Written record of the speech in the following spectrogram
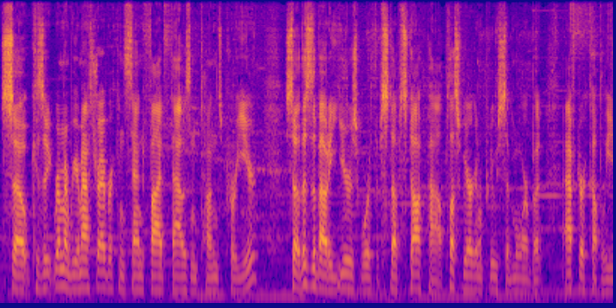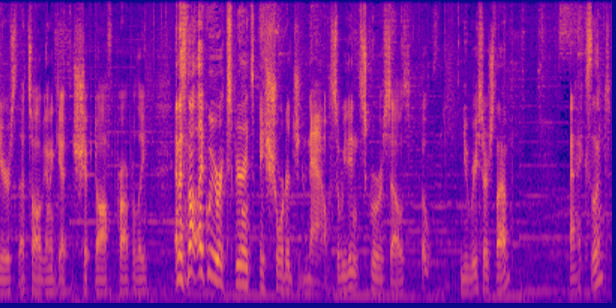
So, because remember, your mass driver can send 5,000 tons per year. So this is about a year's worth of stuff stockpile. Plus, we are going to produce some more, but after a couple years, that's all going to get shipped off properly. And it's not like we were experiencing a shortage now, so we didn't screw ourselves. Oh, new research lab. Excellent.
